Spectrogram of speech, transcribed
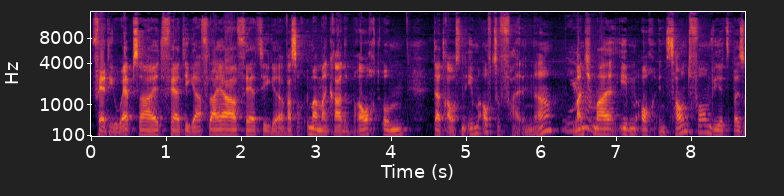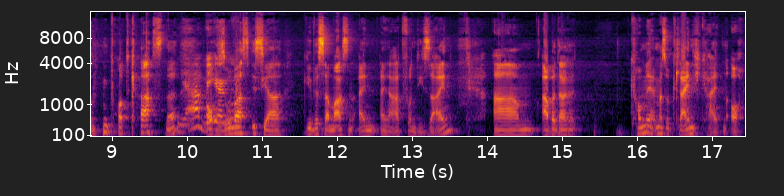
fertige Website, fertiger Flyer, fertiger, was auch immer man gerade braucht, um da draußen eben aufzufallen. Ne? Ja. Manchmal eben auch in Soundform, wie jetzt bei so einem Podcast. Ne? Ja, auch sowas gut. ist ja gewissermaßen ein, eine Art von Design. Ähm, aber da kommen ja immer so Kleinigkeiten auch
